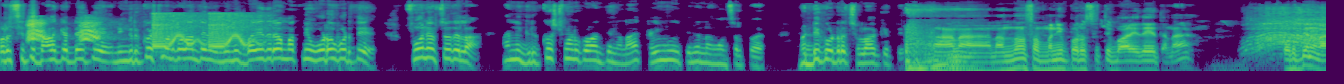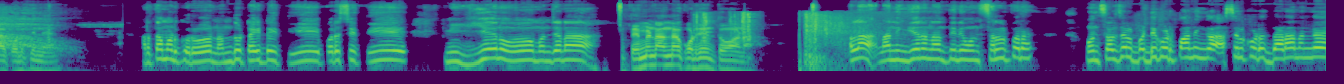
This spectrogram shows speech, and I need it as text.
ಪರಿಸ್ಥಿತಿ ಬಾಳ ಕೆಟ್ಟೈತಿ. ನಿಂಗೆ ರಿಕ್ವೆಸ್ಟ್ ಮಾಡ್ಕೊಳಂತೀನಿ ನಿನಗೆ ಬೈದ್ರೆ ಮತ್ತೆ ನೀವು ಓಡೋಗ್ಬಿಡ್ತಿ. ಫೋನ್ ಎಪ್ಸೋದಿಲ್ಲ ನಾನು ನಿಂಗೆ ರಿಕ್ವೆಸ್ಟ್ ಮಾಡ್ಕೊಳಂತೀನಿ ಅಣ್ಣ. ಕೈ ಮುಗಿತೀನಿ ನಂಗೆ ಒಂದ್ ಸ್ವಲ್ಪ. ಬಡ್ಡಿ ಕೊಟ್ರೆ ಚಲೋ ಆಕೈತಿ. ನಾನ ನಂದೊಂದ್ ಸ್ವಲ್ಪ ಮನಿ ಪರಿಸ್ಥಿತಿ ಬಾಳ ಇದೆ ಐತನ ಕೊಡ್ತೀನಿ ನಾ ಕೊಡ್ತೀನಿ. ಅರ್ಥ ಮಾಡ್ಕೊರು ನಂದು ಟೈಟ್ ಐತಿ ಪರಿಸ್ಥಿತಿ ನೀ ಏನು ಮಂಜನ? ಪೇಮೆಂಟ್ ಆದ್ಮೇಲೆ ಕೊಡ್ತೀನಿ ತಗೋಣ ಅಲ್ಲ ನಾನು ಏನನ ಅಂತೀನಿ ಒಂದ್ ಸ್ವಲ್ಪ ಒಂದ್ ಸ್ವಲ್ಪ ಸ್ವಲ್ಪ ಬಡ್ಡಿ ಕೊಡ್ಪಾ ನಿಂಗ ಅಸಲ್ ಕೊಡೋದ್ ಬೇಡ ನಂಗೆ.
